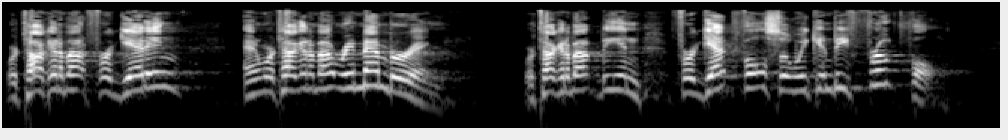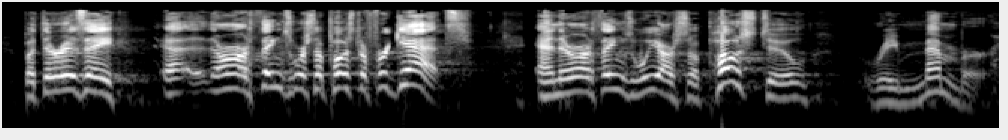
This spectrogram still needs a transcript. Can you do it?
We're talking about forgetting and we're talking about remembering. We're talking about being forgetful so we can be fruitful. But there is a uh, there are things we're supposed to forget, and there are things we are supposed to remember.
